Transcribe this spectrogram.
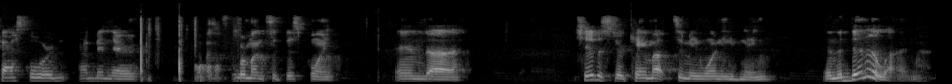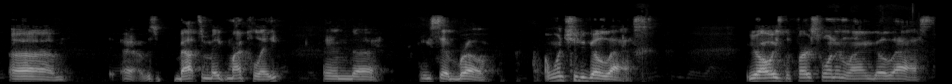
fast forward, I've been there four months at this point, and uh, Chittister came up to me one evening in the dinner line. Um, I was about to make my plate, and uh, he said, "Bro, I want you to go last. You're always the first one in line. Go last."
